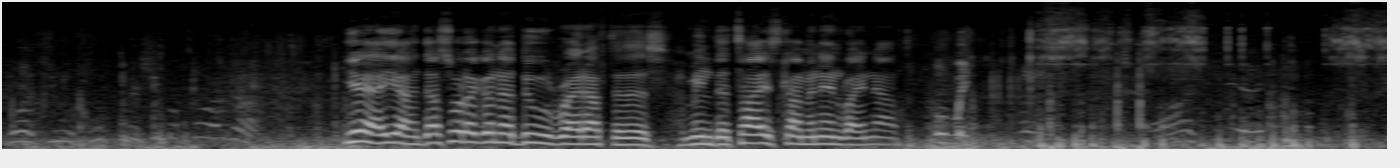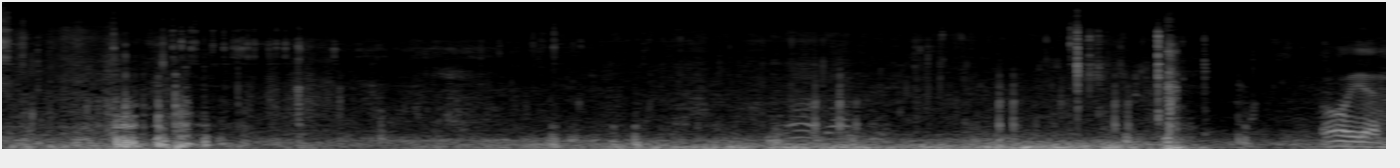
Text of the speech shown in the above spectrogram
fishing before or no? Yeah, yeah, that's what I'm gonna do right after this. I mean, the tide is coming in right now. Oh, wait. Oh, shit. Got you. Yeah.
